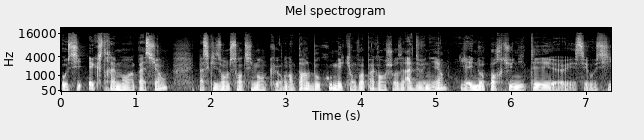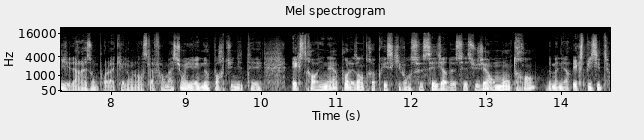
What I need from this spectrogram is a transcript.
aussi extrêmement impatients parce qu'ils ont le sentiment qu'on en parle beaucoup, mais qu'on ne voit pas grand-chose à devenir. Il y a une opportunité, euh, et c'est aussi la raison pour laquelle on lance la formation, il y a une opportunité extraordinaire pour les entreprises qui vont se saisir de ces sujets en montrant de manière explicite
